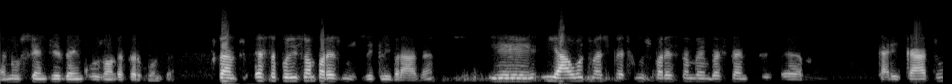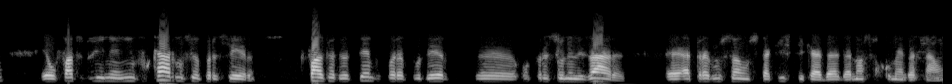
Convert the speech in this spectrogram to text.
no sentido da inclusão da pergunta. Portanto, essa posição parece-nos desequilibrada e, e, há outro aspecto que nos parece também bastante eh, caricato, é o fato de INE invocar no seu parecer falta de tempo para poder uh, operacionalizar uh, a tradução estatística da, da, nossa recomendação,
